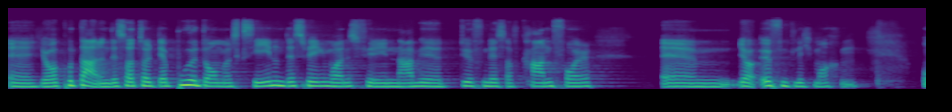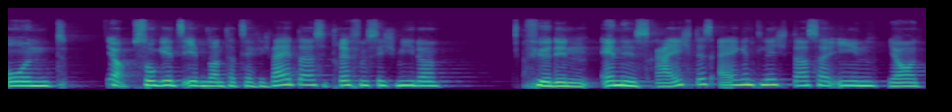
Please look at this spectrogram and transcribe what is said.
äh, ja, brutal. Und das hat halt der Bur damals gesehen und deswegen war das für ihn, na, wir dürfen das auf keinen Fall ähm, ja, öffentlich machen. Und ja, so geht es eben dann tatsächlich weiter. Sie treffen sich wieder. Für den Ennis reicht es eigentlich, dass er ihn, ja,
